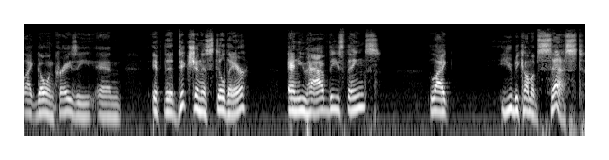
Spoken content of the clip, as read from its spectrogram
like going crazy and if the addiction is still there and you have these things like you become obsessed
